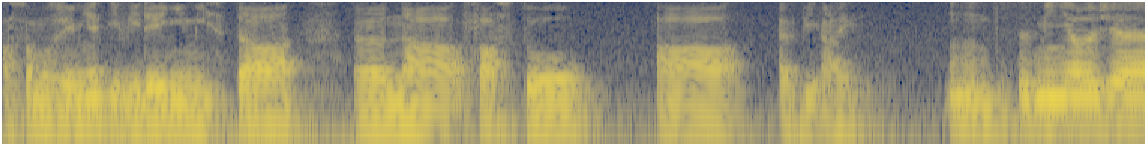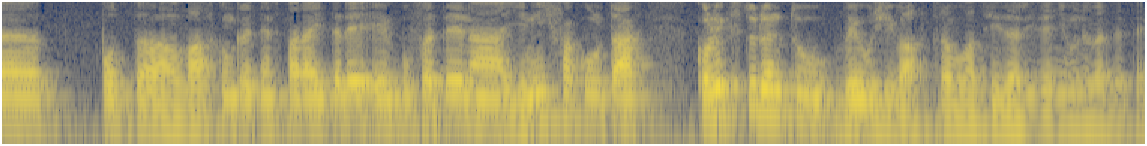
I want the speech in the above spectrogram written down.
a samozřejmě i výdejní místa na FASTu a FBI. Vy jste zmínil, že pod eh, vás konkrétně spadají tedy i bufety na jiných fakultách. Kolik studentů využívá stravovací zařízení univerzity?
